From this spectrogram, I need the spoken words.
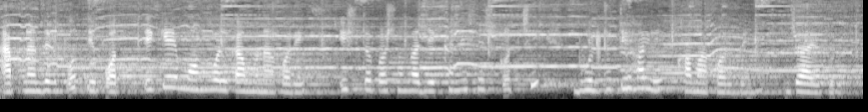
আপনাদের প্রতি প্রত্যেকে মঙ্গল কামনা করে। ইষ্ট প্রসঙ্গ যেখানে শেষ করছি, ভুল ত্রুটি হলে ক্ষমা করবেন। জয় গুরু।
